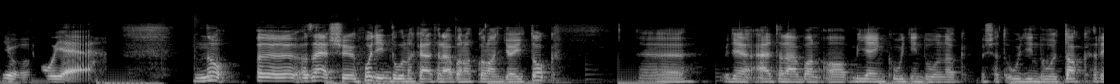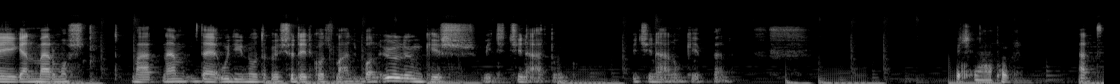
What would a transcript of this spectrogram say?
Jó. Oh yeah. No, az első, hogy indulnak általában a kalandjaitok? Ugye általában a mieink úgy indulnak, és hát úgy indultak régen, mert most már nem, de úgy indultak, hogy sötét kocsmácsban ülünk, és mit csináltunk? Mit csinálunk éppen? Mit csináltok? Hát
